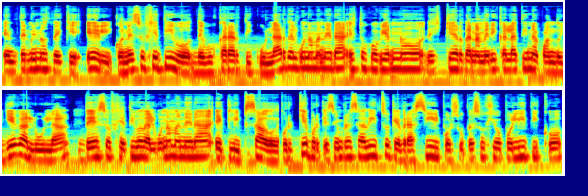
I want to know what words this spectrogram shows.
en términos de que él, con ese objetivo de buscar articular de alguna manera estos gobiernos de izquierda en América Latina, cuando llega Lula, de ese objetivo de alguna manera eclipsado. ¿Por qué? Porque siempre se ha dicho que Brasil, por su peso geopolítico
